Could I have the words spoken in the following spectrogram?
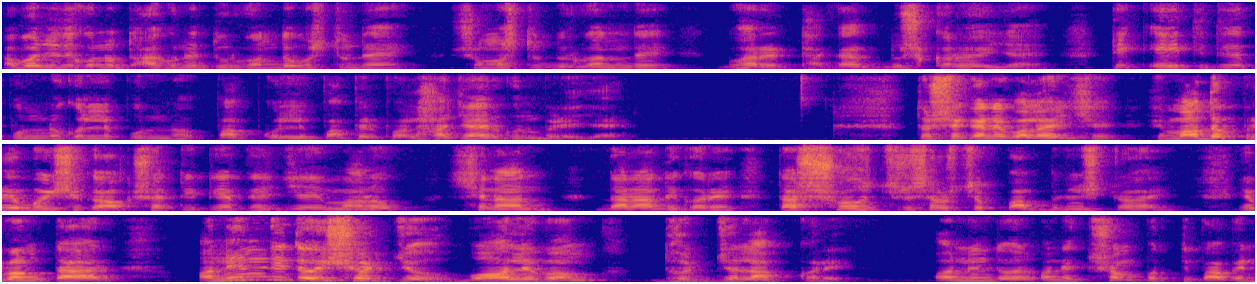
আবার যদি কোনো আগুনে দুর্গন্ধ বস্তু দেয় সমস্ত দুর্গন্ধে ঘরের থাকা দুষ্কর হয়ে যায়। ঠিক এই তিথিতে পুণ্য করলে পুণ্য, পাপ করলে পাপের ফল হাজার গুণ বেড়ে যায়। তো সেখানে বলা হয়েছে, হে মাধবপ্রিয় বৈশাখে অক্ষয় তৃতীয়াতে যে মানব স্নান দানাদি করে, তার সহস্র সহস্র পাপ বিনষ্ট হয় এবং তার অনিন্দিত ঐশ্বর্য, বল এবং ধৈর্য লাভ করে। অনিন্দ, অনেক সম্পত্তি পাবেন,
